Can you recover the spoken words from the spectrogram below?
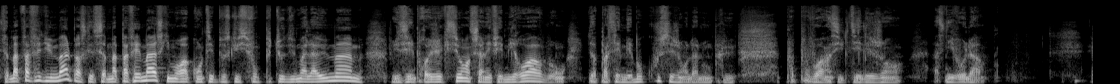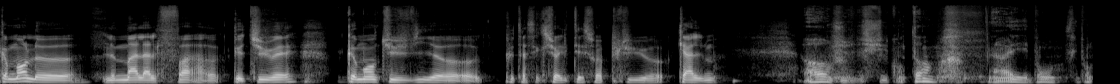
Ça m'a pas fait du mal parce que ça m'a pas fait mal ce qu'ils m'ont raconté parce qu'ils se font plutôt du mal à eux-mêmes. Je c'est une projection, c'est un effet miroir. Bon, ils doivent pas s'aimer beaucoup ces gens-là non plus pour pouvoir insulter les gens à ce niveau-là. Comment le, le mal alpha euh, que tu es, comment tu vis euh, que ta sexualité soit plus euh, calme? Oh, je, suis content. Ah il est bon, c'est bon.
